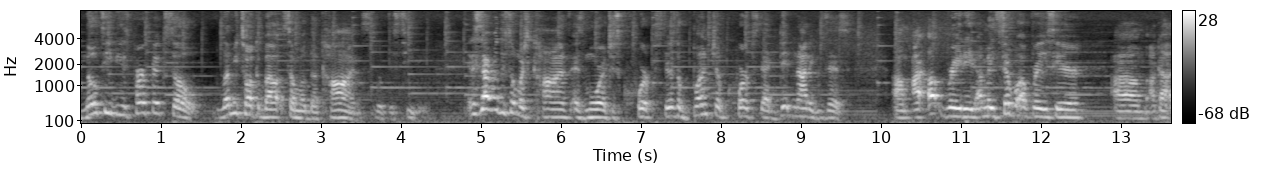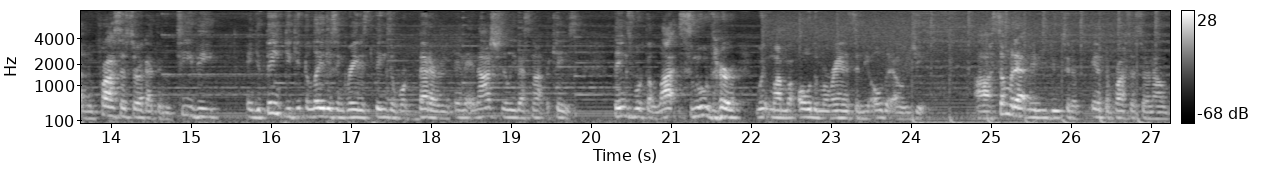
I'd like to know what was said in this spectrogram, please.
no TV is perfect, so let me talk about some of the cons with this TV. And it's not really so much cons as more just quirks. There's a bunch of quirks that did not exist. Um, I upgraded, I made several upgrades here. Um, I got a new processor, I got the new TV, and you think you get the latest and greatest things that work better, and, and, actually that's not the case. Things worked a lot smoother with my older Marantz and the older LG. Uh, some of that may be due to the Anthem processor, and I'll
